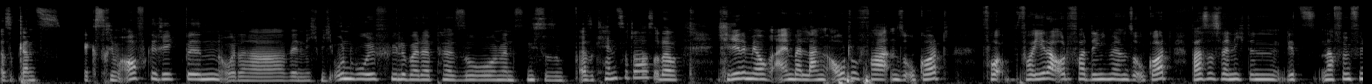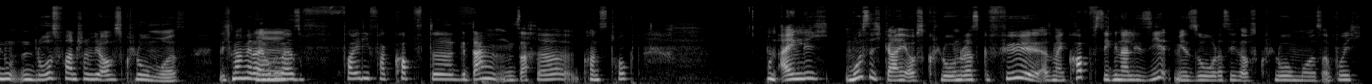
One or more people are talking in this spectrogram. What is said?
also ganz extrem aufgeregt bin oder wenn ich mich unwohl fühle bei der Person, wenn es nicht so, also kennst du das? Oder ich rede mir auch ein bei langen Autofahrten so, oh Gott, vor, vor jeder Autofahrt denke ich mir dann so, oh Gott, was ist, wenn ich denn jetzt nach fünf Minuten losfahren schon wieder aufs Klo muss? Ich mache mir mhm. darüber so voll die verkopfte Gedankensache, Konstrukt. Und eigentlich muss ich gar nicht aufs Klo. Nur das Gefühl, also mein Kopf signalisiert mir so, dass ich aufs Klo muss, obwohl ich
